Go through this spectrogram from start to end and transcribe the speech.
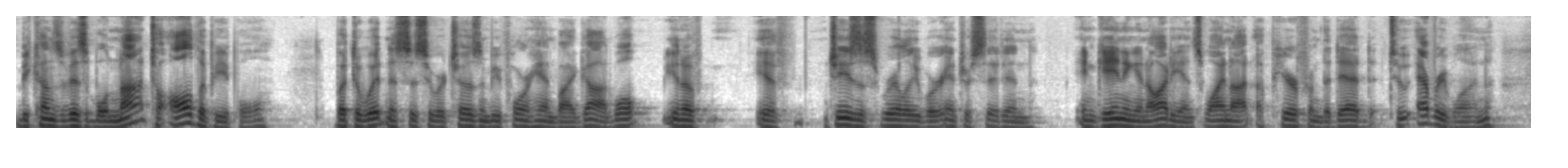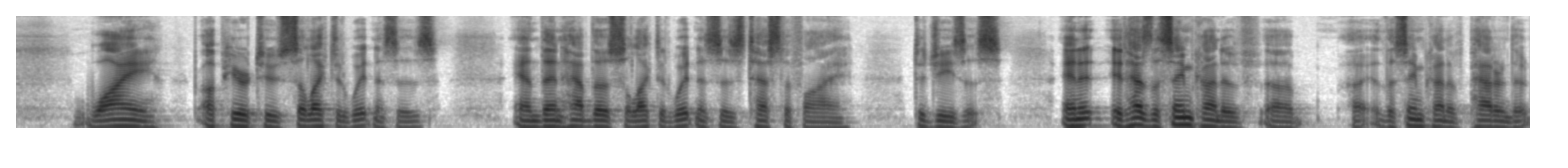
becomes visible not to all the people, but to witnesses who were chosen beforehand by God. Well, you know, if, if Jesus really were interested in in gaining an audience, why not appear from the dead to everyone? Why appear to selected witnesses and then have those selected witnesses testify to Jesus? And it, it has the same kind of uh, uh, the same kind of pattern that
